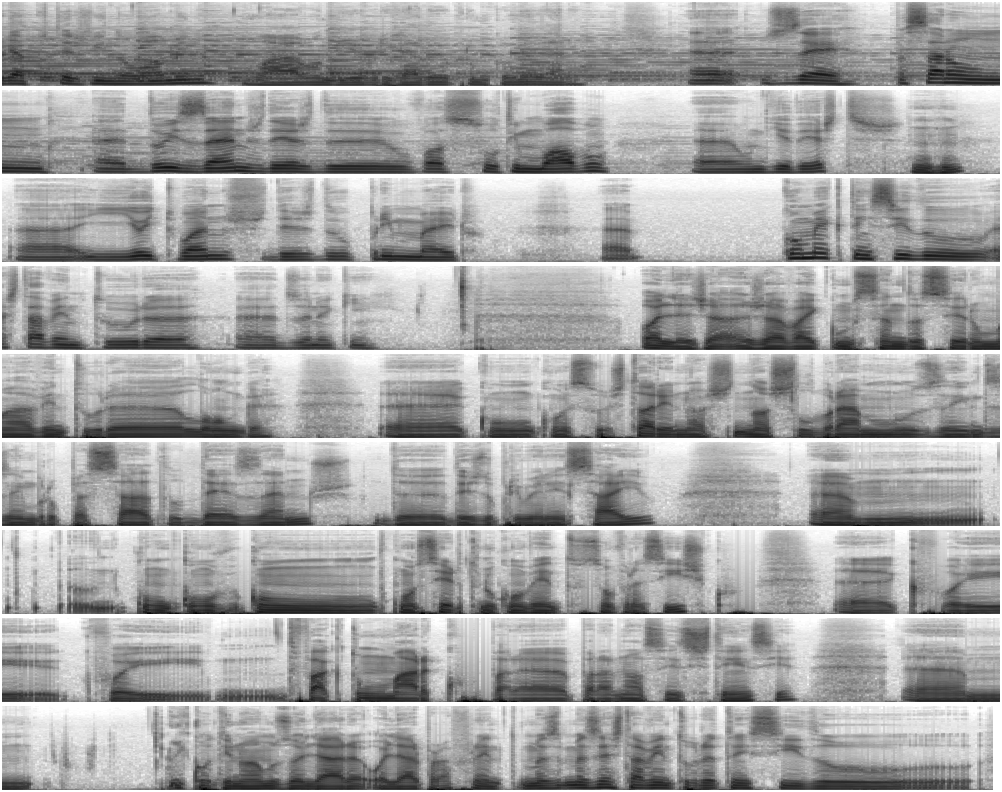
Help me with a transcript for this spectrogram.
Obrigado por teres vindo ao Omino. Olá, bom dia, obrigado eu por me convidar. Uh, José, passaram uh, dois anos desde o vosso último álbum, uh, Um Dia Destes, Uhum. e oito anos desde o primeiro. como é que tem sido esta aventura do Zanaquim? Olha, já, já vai começando a ser uma aventura longa. Uh, com, com a sua história. Nós, nós celebramos em dezembro passado 10 anos de, desde o primeiro ensaio, um, com, com, com um concerto no Convento de São Francisco, uh, que, foi, que foi de facto um marco para, para a nossa existência. Um, e continuamos a olhar, olhar para a frente. Mas, mas esta aventura tem sido,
